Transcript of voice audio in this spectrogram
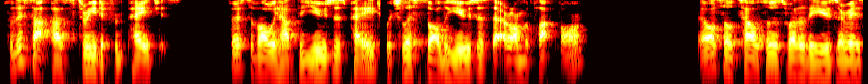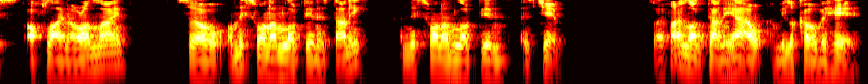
So this app has three different pages. First of all, we have the users page, which lists all the users that are on the platform. It also tells us whether the user is offline or online. So on this one, I'm logged in as Danny, and this one I'm logged in as Jim. So if I log Danny out and we look over here,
